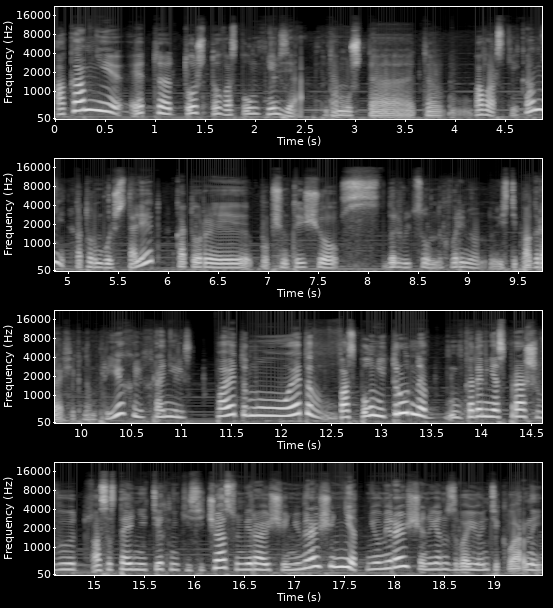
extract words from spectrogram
А камни – это то, что восполнить нельзя, потому что это баварские камни, которым больше ста лет, которые, в общем-то, еще с дореволюционных времен из типографии к нам приехали, хранились. Поэтому это восполнить трудно. Когда меня спрашивают о состоянии техники сейчас, умирающая, не умирающая, нет, не умирающая, но я называю ее антикварной,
